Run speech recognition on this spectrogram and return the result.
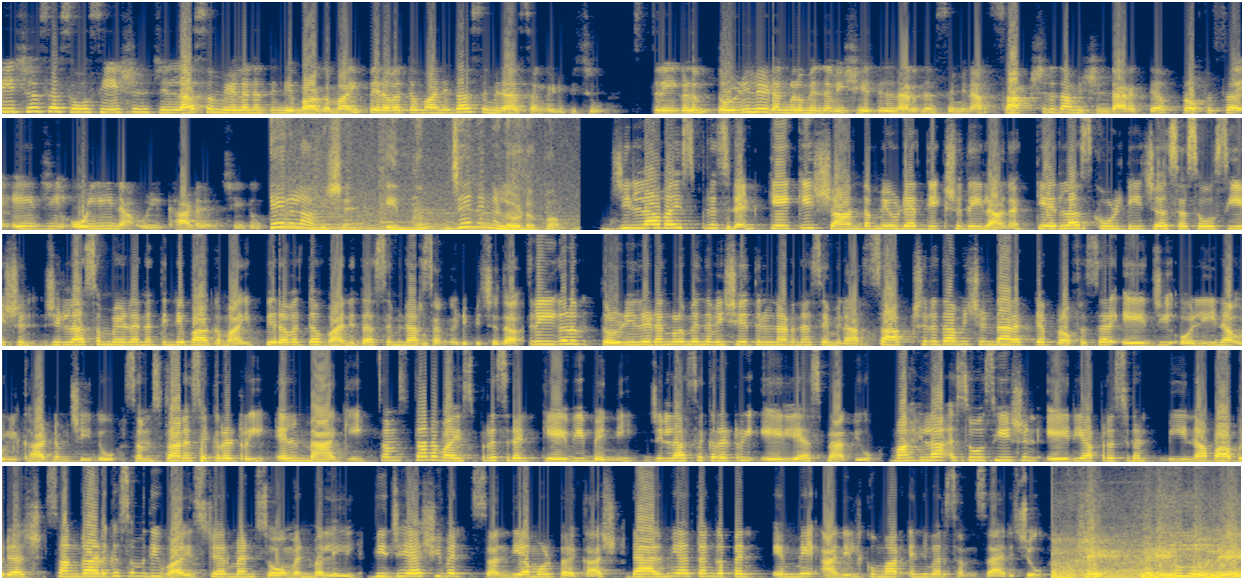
Teachers association ജില്ലാ സമ്മേളനത്തിന്റെ ഭാഗമായി പിറവത്ത് വനിതാ സെമിനാർ സംഘടിപ്പിച്ചു. സ്ത്രീകളും തൊഴിലിടങ്ങളും എന്ന വിഷയത്തിൽ നടന്ന സെമിനാർ സാക്ഷരതാ mission director professor A G Oleena ഉദ്ഘാടനം ചെയ്തു. കേരള വിഷൻ എന്നും ജനങ്ങളോടൊപ്പം. ജില്ലാ വൈസ് പ്രസിഡന്റ് കെ കെ ശാന്തമ്മയുടെ അധ്യക്ഷതയിലാണ് കേരള സ്കൂൾ ടീച്ചേഴ്സ് അസോസിയേഷൻ ജില്ലാ സമ്മേളനത്തിന്റെ ഭാഗമായി പിറവത്ത് വനിതാ സെമിനാർ സംഘടിപ്പിച്ചത്. സ്ത്രീകളും തൊഴിലിടങ്ങളും എന്ന വിഷയത്തിൽ നടന്ന സെമിനാർ സാക്ഷരതാ mission director professor A G Oleena ഉദ്ഘാടനം ചെയ്തു. സംസ്ഥാന സെക്രട്ടറി എൽ മാഗി സംസ്ഥാന vice president K V Benny ജില്ലാ secretary Elias Mathew Mahila association area president Beena Baburaj സംഘാടക സമിതി vice chairman Soman Vallayil Vijaya Sivan Sandhyamol Prakash Dalmia Thankappan M A Anilkumar എന്നിവർ സംസാരിച്ചു. Plague പോലെ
